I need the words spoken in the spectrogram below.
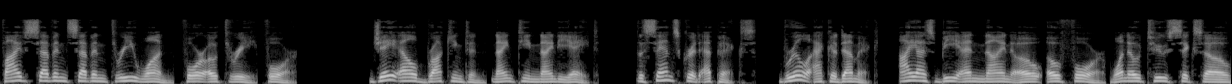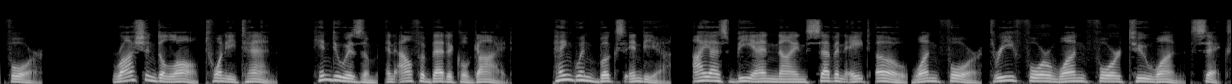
1-57731-403-4. J. L. Brockington 1998. The Sanskrit Epics. Brill Academic. ISBN 90-04-10260-4. Roshan Dalal 2010. Hinduism, An Alphabetical Guide. Penguin Books India. ISBN 978-0-14-341421-6.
